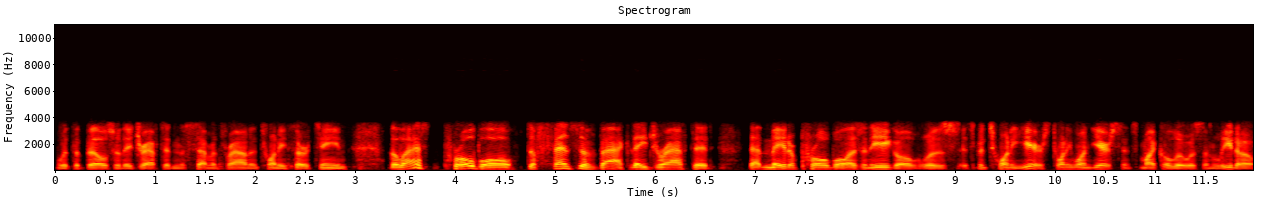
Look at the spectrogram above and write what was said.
with the Bills, who they drafted in the seventh round in 2013, the last Pro Bowl defensive back they drafted that made a Pro Bowl as an Eagle was it's been 20 years, 21 years since Michael Lewis and Lito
